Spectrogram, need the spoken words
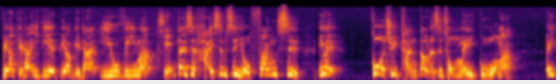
不要给他 EDA，不要给他 EUV 吗？是。但是还是不是有方式？因为过去谈到的是从美国嘛，哎，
